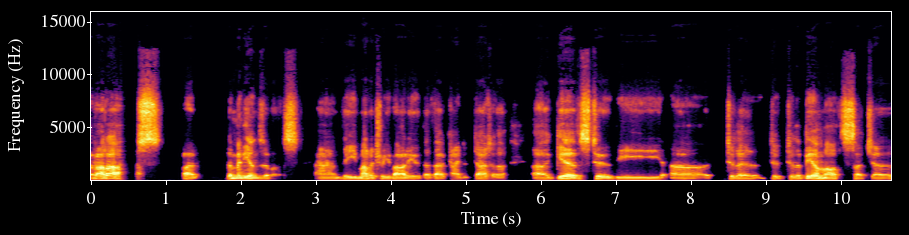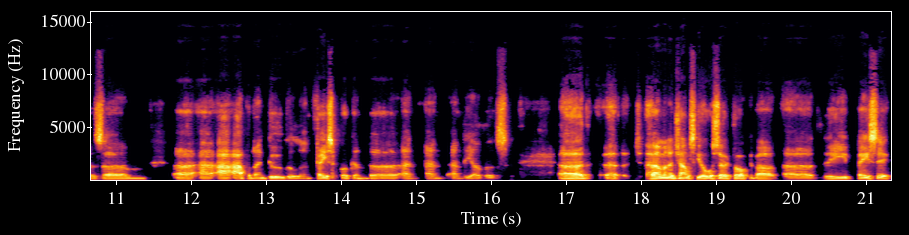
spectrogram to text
about us, but the millions of us, and the monetary value that that kind of data uh, gives to the uh, to the to, to, the behemoths such as um, uh, Apple and Google and Facebook and uh, and, and and the others. Uh, Herman and Chomsky also talked about the basic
